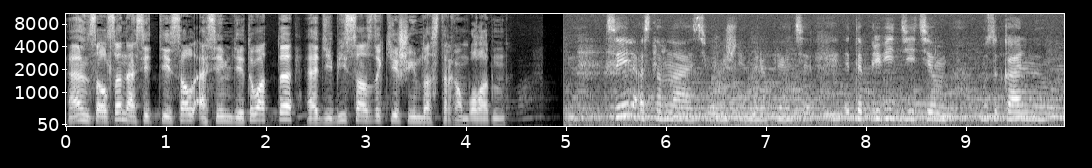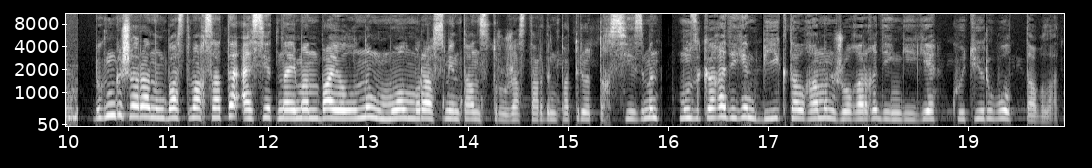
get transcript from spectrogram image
ән салсан әсеттей сал әсемдетіп атты әдеби сазды кеш ұйымдастырған болатын. Цель основная сегодняшнего мероприятия – это привить детям музыкальную Бүгінгі шараның басты мақсаты Әсет Найманбайұлының мол мұрасымен таныстыру жастардың патриоттық сезімін, музыкаға деген биік талғамын жоғарғы деңгейге көтеру болып табылады.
